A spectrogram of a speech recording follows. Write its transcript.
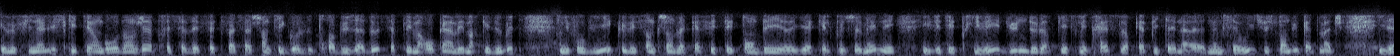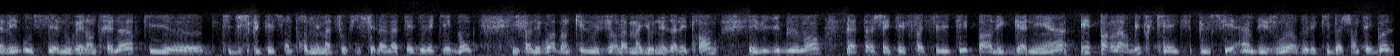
et le finaliste qui était en gros danger après sa défaite face à Chantigol de 3 buts à 2. Certes, les Marocains avaient marqué deux buts, mais il faut oublier que les sanctions de la CAF étaient tombées euh, il y a quelques semaines et ils étaient privés d'une de leurs pièces maîtresses, leur capitaine euh, Nemseoui, suspendu quatre matchs. Ils avaient aussi un nouvel entraîneur qui, euh, qui disputait son premier match officiel à la tête de l'équipe, donc il fallait voir dans quelle mesure la mayonnaise allait prendre. Et visiblement, la tâche a été facilitée par les Ghanéens et par l'arbitre qui a expulsé un des joueurs de l'équipe à Chantigol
